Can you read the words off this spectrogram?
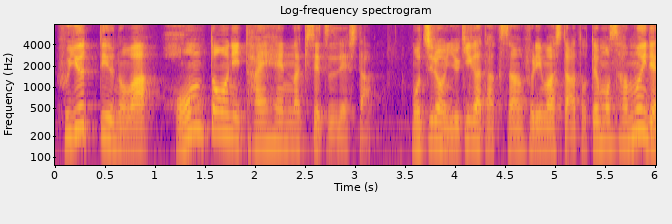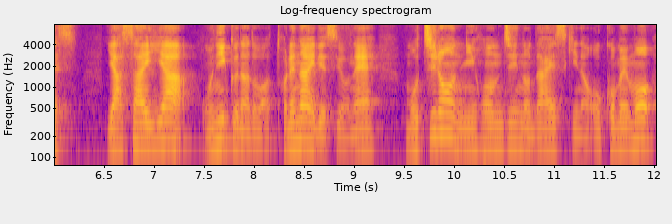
冬っていうのは本当に大変な季節でした。もちろん雪がたくさん降りました。とても寒いです。野菜やお肉などは取れないですよね。もちろん日本人の大好きなお米も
